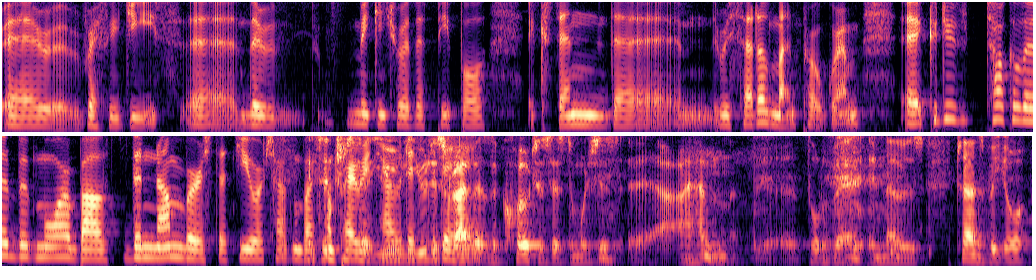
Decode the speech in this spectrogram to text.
uh, refugees. Uh, they're making sure that people extend the um, resettlement program. Uh, could you talk a little bit more about the numbers that you were talking about It's compared with how you, it is you today? describe it as a quota system, which is uh, I hadn't uh, thought of it in those terms, but you're.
